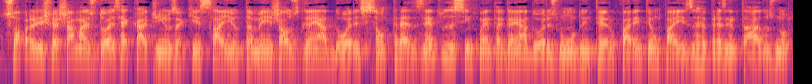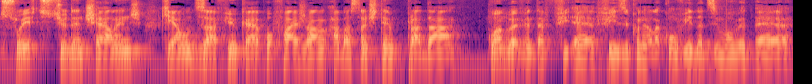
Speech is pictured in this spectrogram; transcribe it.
Só pra gente fechar mais dois recadinhos aqui, saiu também já os ganhadores, são 350 ganhadores no mundo inteiro, 41 países representados no Swift Student Challenge, que é um desafio que a Apple faz já há bastante tempo para dar quando o evento é, fí- é físico, né, ela convida é,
